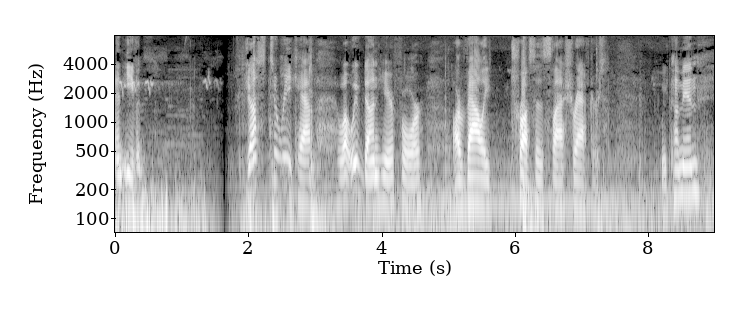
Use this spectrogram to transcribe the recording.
and even. Just to recap what we've done here for our valley trusses slash rafters. We've come in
